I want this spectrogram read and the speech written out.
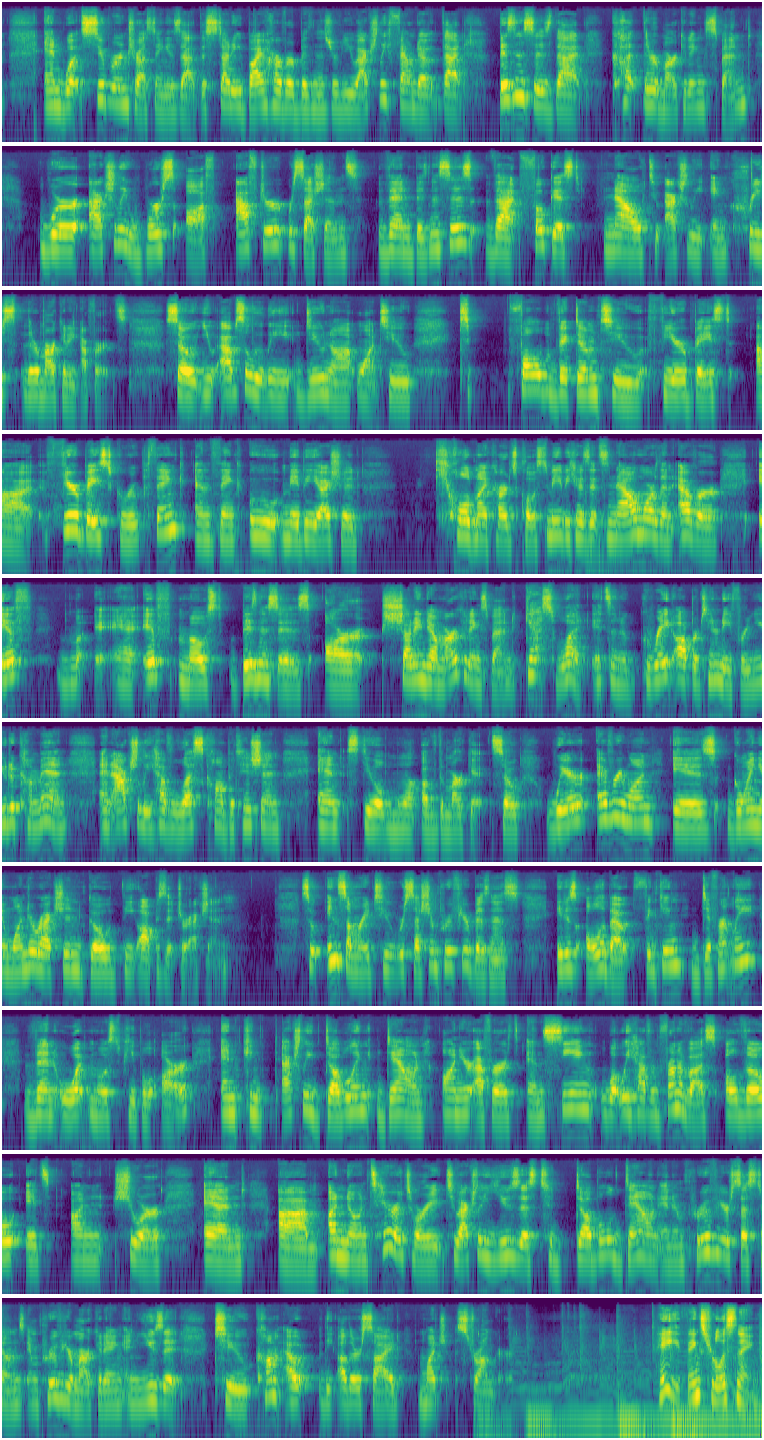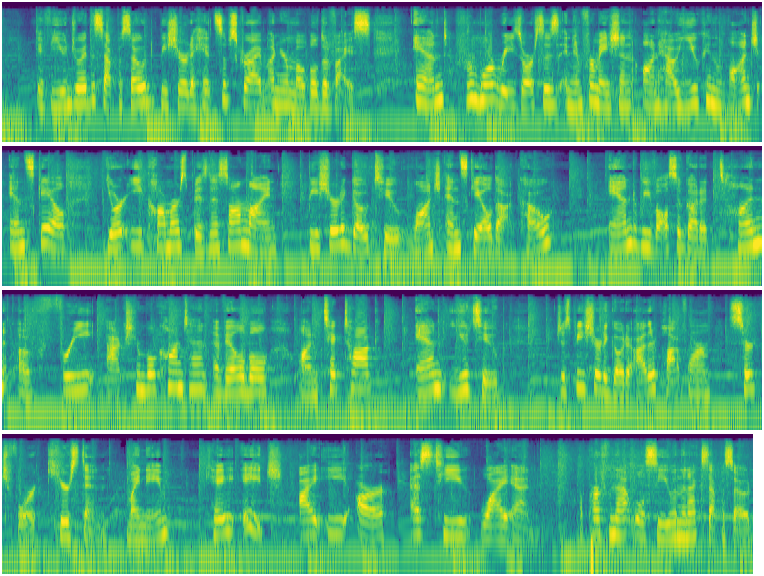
And what's super interesting is that the study by Harvard Business Review actually found out that businesses that cut their marketing spend were actually worse off after recessions than businesses that focused now to actually increase their marketing efforts. So you absolutely do not want to, to fall victim to fear-based uh, fear-based groupthink and think, "Ooh, maybe I should hold my cards close to me," because it's now more than ever if Eh, if most businesses are shutting down marketing spend, guess what? It's a great opportunity for you to come in and actually have less competition and steal more of the market. So, where everyone is going in one direction, go the opposite direction. So, in summary, to recession proof your business, it is all about thinking differently than what most people are and can actually doubling down on your efforts and seeing what we have in front of us, although it's unsure and um, unknown territory, to actually use this to double down and improve your systems, improve your marketing, and use it to come out the other side much stronger. Hey, thanks for listening. If you enjoyed this episode, be sure to hit subscribe on your mobile device. And for more resources and information on how you can launch and scale your e commerce business online, be sure to go to launchandscale.co. And we've also got a ton of free actionable content available on TikTok and YouTube. Just be sure to go to either platform, search for Khierstyn, my name, K H I E R S T Y N. Apart from that, we'll see you in the next episode.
